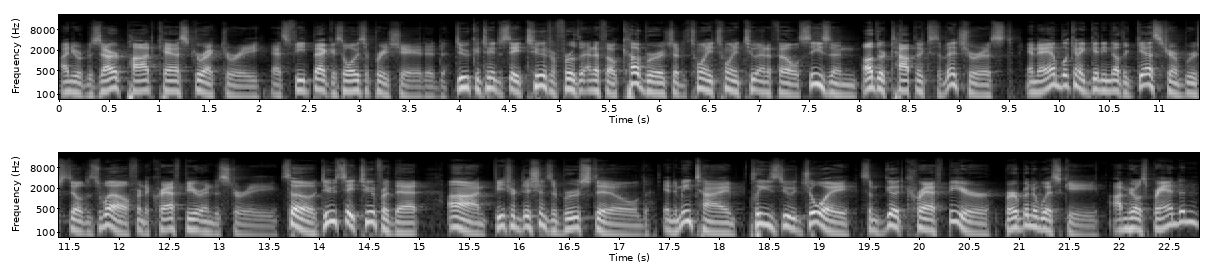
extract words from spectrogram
on your desired podcast directory, as feedback is always appreciated. Do continue to stay tuned for further NFL coverage of the 2022 NFL season, other topics of interest, and I am looking at getting other guests here on Brew Stilled as well from the craft beer industry. So do stay tuned for that on Feature Editions of Brew Stilled. In the meantime, please do enjoy some good craft beer, bourbon, and whiskey. I'm your host, Brandon.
